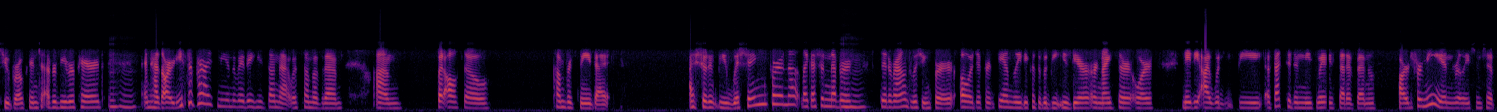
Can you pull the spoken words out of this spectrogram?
too broken to ever be repaired, mm-hmm. and has already surprised me in the way that he's done that with some of them. Um, but also comforts me that I shouldn't be wishing for another. Like I should never mm-hmm. sit around wishing for oh a different family because it would be easier or nicer, or maybe I wouldn't be affected in these ways that have been hard for me in relationships.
